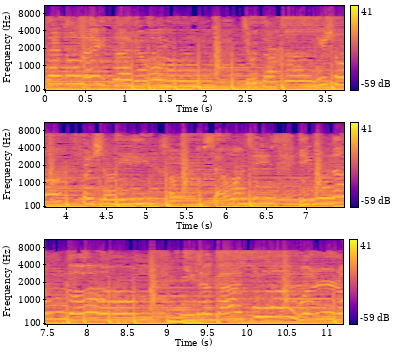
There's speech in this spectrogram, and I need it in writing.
在痛，泪在流。就在和你说分手以后，想忘记已不能够。你这该死的温柔，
